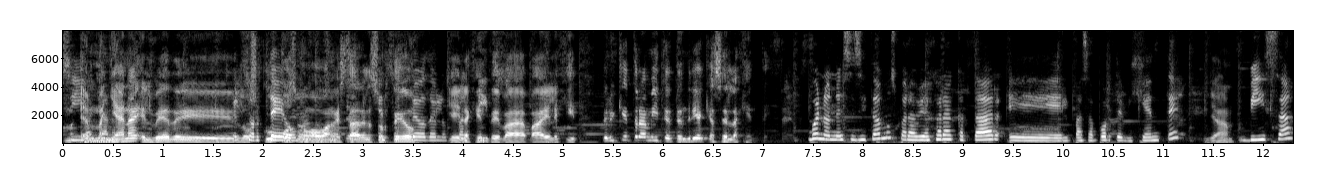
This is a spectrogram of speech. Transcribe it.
Sí, eh, mañana el ver eh, El los sorteo. cupos, cómo van a estar el El sorteo, sorteo de los y ahí la gente va, va a elegir. Pero ¿y qué trámite tendría que hacer la gente? Bueno, necesitamos para viajar a Qatar eh, el pasaporte vigente, ¿Ya? visa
